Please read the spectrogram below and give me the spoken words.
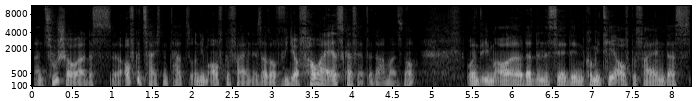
ein Zuschauer das äh, aufgezeichnet hat und ihm aufgefallen ist, also auf Video VHS-Kassette damals noch. Und ihm äh, dann ist dem Komitee aufgefallen, dass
